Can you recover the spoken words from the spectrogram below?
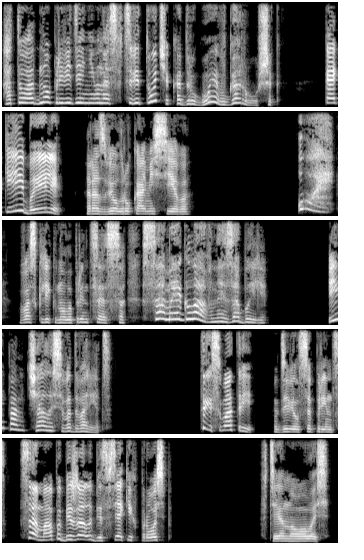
А то одно привидение у нас в цветочек, а другое в горошек». «Какие были?» — развел руками Сева. «Ой!» — воскликнула принцесса. «Самое главное забыли!» И помчалась во дворец. «Ты смотри!» — удивился принц. «Сама побежала без всяких просьб». «Втянулась!» —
